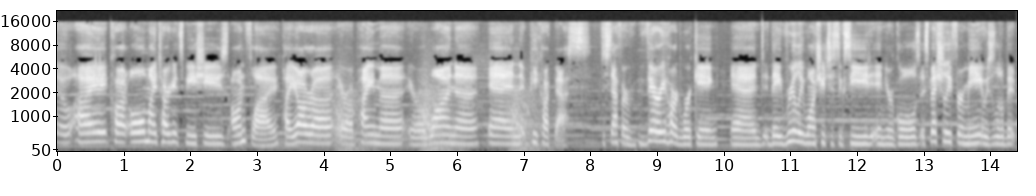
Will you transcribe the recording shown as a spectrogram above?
So I caught all my target species on fly: payara, arapaima, arowana, and peacock bass. The staff are very hardworking and they really want you to succeed in your goals. Especially for me, it was a little bit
